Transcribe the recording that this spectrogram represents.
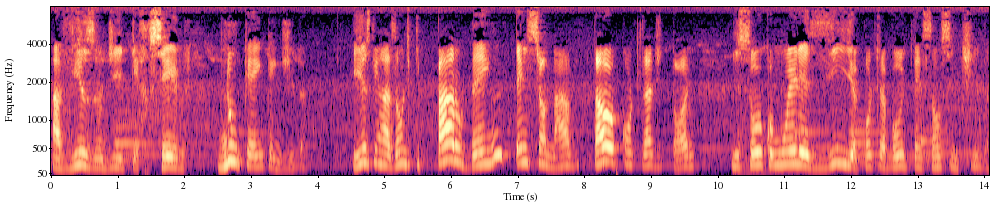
aviso de terceiros, nunca é entendida. E isso em razão de que, para o bem intencionado, tal contraditório lhe soa como heresia contra a boa intenção sentida,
